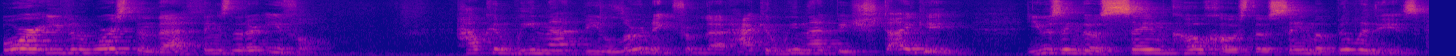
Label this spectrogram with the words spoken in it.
Or even worse than that, things that are evil. How can we not be learning from that? How can we not be steiging using those same kohos, those same abilities,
